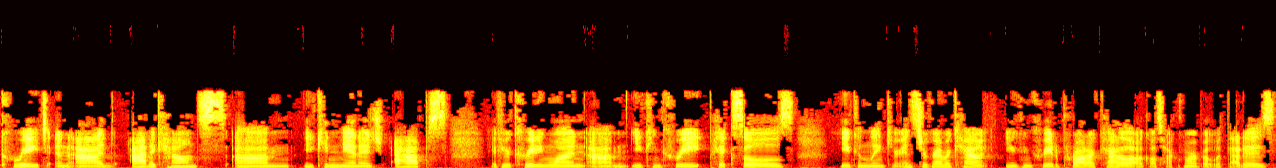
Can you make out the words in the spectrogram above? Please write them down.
create and add ad accounts. Um, you can manage apps. If you're creating one, um, you can create pixels. You can link your Instagram account. You can create a product catalog. I'll talk more about what that is.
